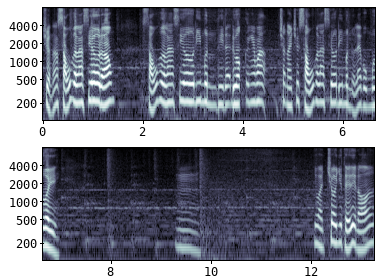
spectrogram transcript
Chuyển sang 6 Glacier được không? 6 Glacier Demon thì lại được anh em ạ. Trận này chơi 6 Glacier Demon ở level 10 uhm. Nhưng mà chơi như thế thì nó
